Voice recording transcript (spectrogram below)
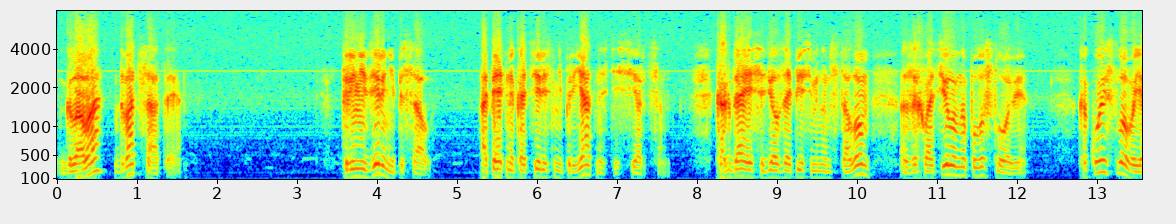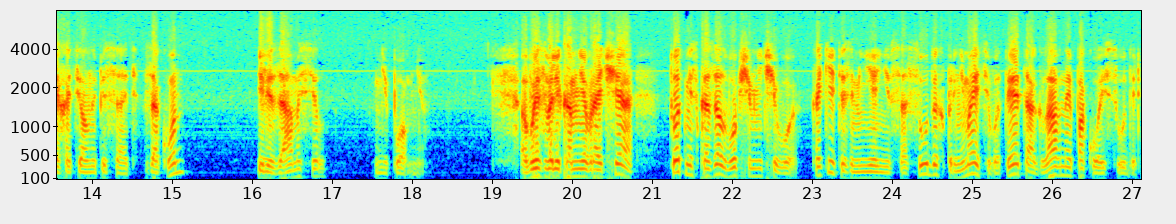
Глава двадцатая. Три недели не писал. Опять накатились неприятности с сердцем. Когда я сидел за письменным столом, захватило на полусловие. Какое слово я хотел написать? Закон? Или замысел? Не помню. Вызвали ко мне врача, тот не сказал в общем ничего. Какие-то изменения в сосудах, принимайте вот это, а главное — покой, сударь,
